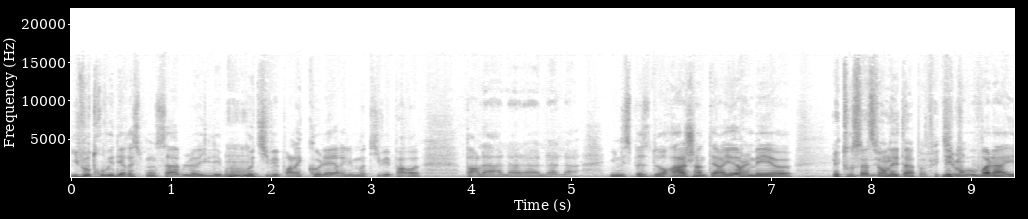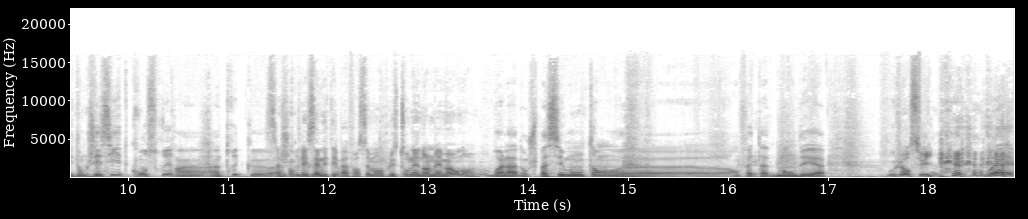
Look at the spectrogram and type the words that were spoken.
Il veut trouver des responsables. Il est Mhm. motivé par la colère. Il est motivé par euh, par la, la- la- la- une espèce de rage intérieure. Ouais. Mais, euh, Mais tout ça, c'est en étapes, effectivement. tout- voilà. Et donc j'ai essayé de construire un, un truc. euh, un Sachant que les scènes euh, n'étaient pas forcément en plus tournées dans le même ordre. Voilà, donc je passais mon temps euh, en fait à demander, Où j'en suis. Ouais,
